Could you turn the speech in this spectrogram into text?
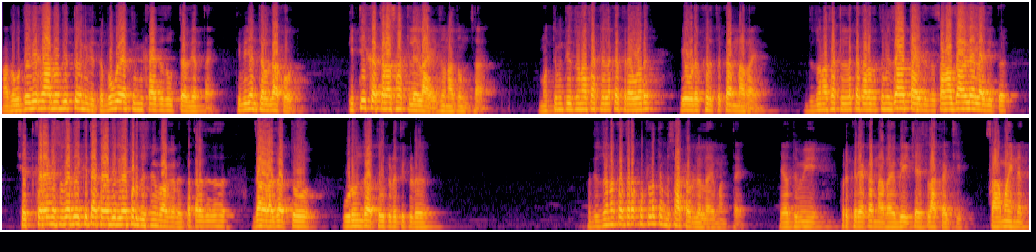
आता उद्या बी काढून देतो मी देतो. बघूया तुम्ही काय त्याचं उत्तर देताय. ते बी जनतेला दाखवतो. किती कचरा साठलेला आहे जुना तुमचा. मग तुम्ही ते जुना साठलेल्या कचऱ्यावर एवढं खर्च करणार आहे. जुना साठलेला कचरा तर तुम्ही जाळताय तिथं सगळा जाळलेला आहे तिथं. शेतकऱ्याने सुद्धा देखील तक्रार दिलेला प्रदूषण विभागाकडे. कचरा जाळला जातो उडून जातो इकडं तिकडं. मग ते जुना कचरा कुठला तुम्ही साठवलेला आहे म्हणताय? या तुम्ही प्रक्रिया करणार आहे बेचाळीस लाखाची सहा महिन्यात.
